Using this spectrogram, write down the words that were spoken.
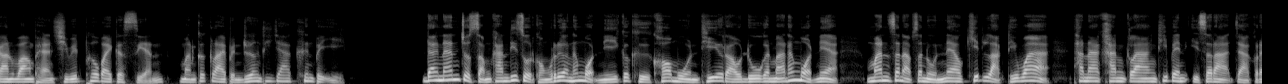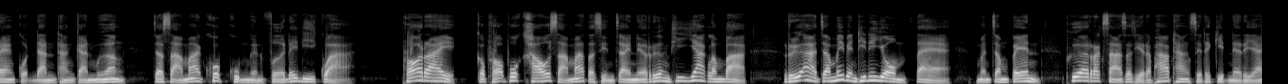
การวางแผนชีวิตเพื่อวัยเกษียณ มันก็กลายเป็นเรื่องที่ยากขึ้นไปอีก ดังนั้นจุดสำคัญที่สุดของเรื่องทั้งหมดนี้ก็คือข้อมูลที่เราดูกันมาทั้งหมดเนี่ยมันสนับสนุนแนวคิดหลักที่ว่า ธนาคารกลางที่เป็นอิสระจากแรงกดดันทางการเมือง จะสามารถควบคุมเงินเฟ้อได้ดีกว่า เพราะอะไรก็เพราะพวกเขาสามารถตัดสินใจในเรื่องที่ยากลำบาก หรืออาจจะไม่เป็นที่นิยม แต่มันจำเป็นเพื่อรักษาเสถียรภาพทางเศรษฐกิจในระยะ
